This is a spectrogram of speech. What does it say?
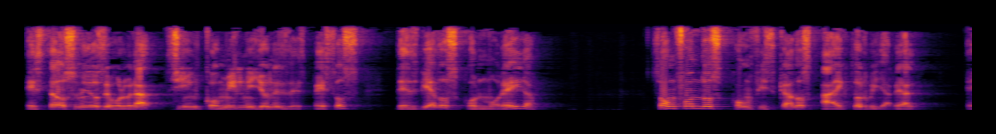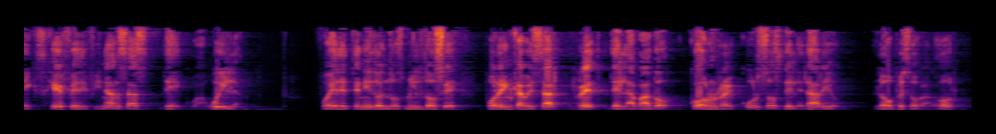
Estados Unidos devolverá 5 mil millones de pesos desviados con Moreira. Son fondos confiscados a Héctor Villarreal, ex jefe de finanzas de Coahuila. Fue detenido en 2012 por encabezar red de lavado con recursos del erario, López Obrador.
